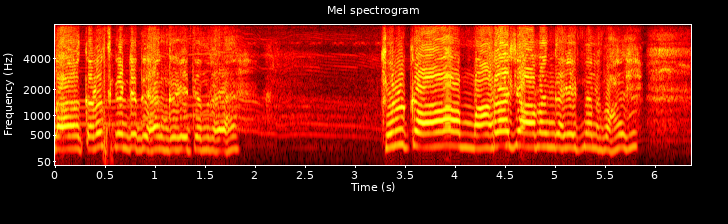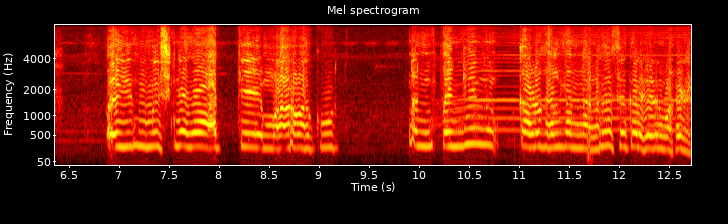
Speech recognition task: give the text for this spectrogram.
ನಾ ಕನಸು ಕಂಡಿದ್ದು ಹೆಂಗೈತೆ ಅಂದ್ರೆ ತಿರುಕ ಮಹಾರಾಜ ಆದಂಗೆ ಆಗೈತೆ ನನ್ನ ಬಾಳೆ ಐದು ನಿಮಿಷನ್ಯಾಗ ಅತ್ತೆ ಮಾವ ಕೂಡ್ ನನ್ನ ತಂಗಿನ ಕಾಡೋದಲ್ದ ನನಗೆ ಸಕರ ಹೇಳಿ ಮಾಡಿ.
